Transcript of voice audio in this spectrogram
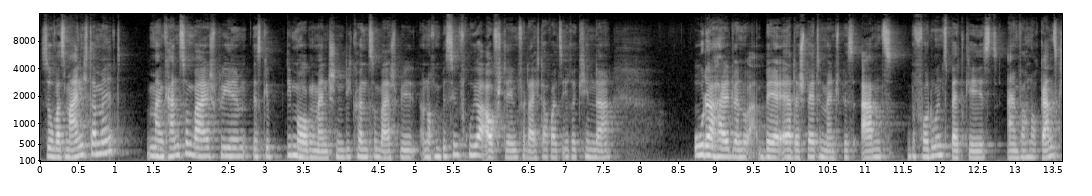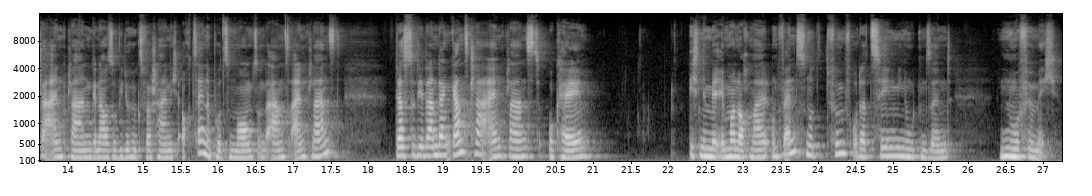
So, was meine ich damit? Man kann zum Beispiel, es gibt die Morgenmenschen, die können zum Beispiel noch ein bisschen früher aufstehen, vielleicht auch als ihre Kinder oder halt, wenn du eher der späte Mensch bist, abends, bevor du ins Bett gehst, einfach noch ganz klar einplanen, genauso wie du höchstwahrscheinlich auch Zähne putzen morgens und abends einplanst, dass du dir dann, dann ganz klar einplanst, okay, ich nehme mir immer noch mal, und wenn es nur fünf oder zehn Minuten sind, nur für mich.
